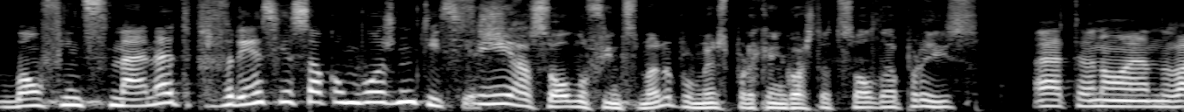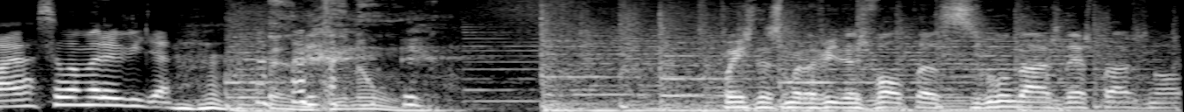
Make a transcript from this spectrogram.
Bom fim de semana, de preferência só com boas notícias. Sim, há sol no fim de semana, pelo menos para quem gosta de sol dá para isso. Ah, então não ando, vai ser uma maravilha. País das Maravilhas volta segunda às 10 para as 9.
